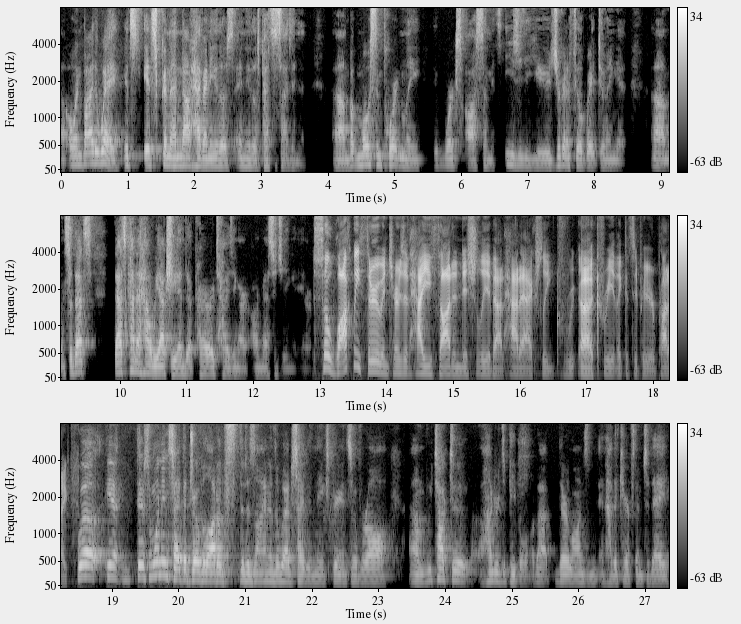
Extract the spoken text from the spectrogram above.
Uh, oh, and by the way, it's it's going to not have any of those any of those pesticides in it. Um, but most importantly, it works awesome. It's easy to use. You're going to feel great doing it. Um, and so that's that's kind of how we actually ended up prioritizing our, our messaging so walk me through in terms of how you thought initially about how to actually uh, create like a superior product. Well, know, there's one insight that drove a lot of the design of the website and the experience overall. Um, we talked to hundreds of people about their lawns and, and, how they care for them today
